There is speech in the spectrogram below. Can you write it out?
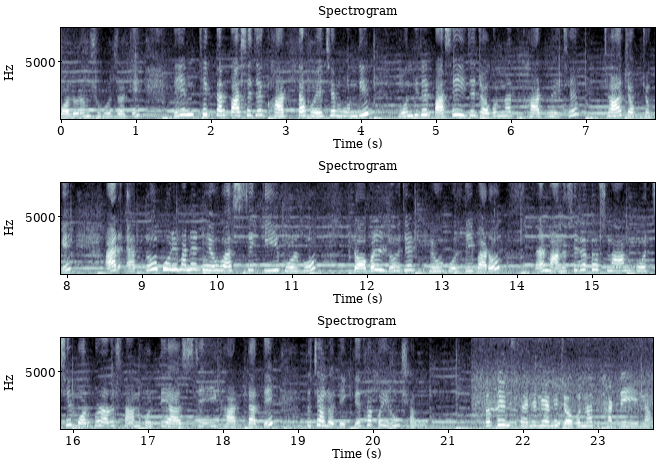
বলরাম সুভদ্রাকে। দেন ঠিক তার পাশে যে ঘাটটা হয়েছে মন্দির, মন্দিরের পাশেই যে জগন্নাথ ঘাট হয়েছে, ঝাঁ চকচকে। আর এত পরিমাণে ঢেউ আসছে, কি বলব? ডবল ডোজের ঢেউ বলতেই পারো। আর মানুষেরা তো স্নান করছে পরপর আরও স্নান করতে আসছে এই ঘাটটাতে। তো চলো দেখতে থাকো এবং সঙ্গে তো ফ্রেন্ডস ফাইনালি আমি জগন্নাথ ঘাটে এলাম।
